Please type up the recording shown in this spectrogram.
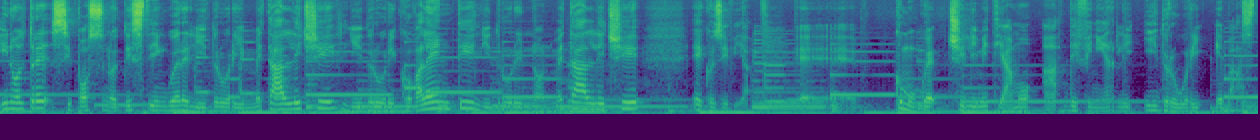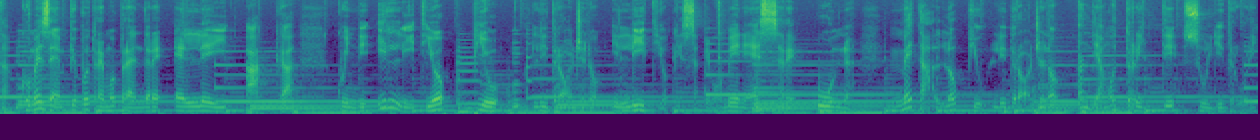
Inoltre si possono distinguere gli idruri metallici, gli idruri covalenti, gli idruri non metallici e così via. Eh, comunque ci limitiamo a definirli idruri e basta. Come esempio potremmo prendere LiH, quindi il litio più l'idrogeno. Il litio, che sappiamo bene essere un metallo più l'idrogeno. Andiamo dritti sugli idruri.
